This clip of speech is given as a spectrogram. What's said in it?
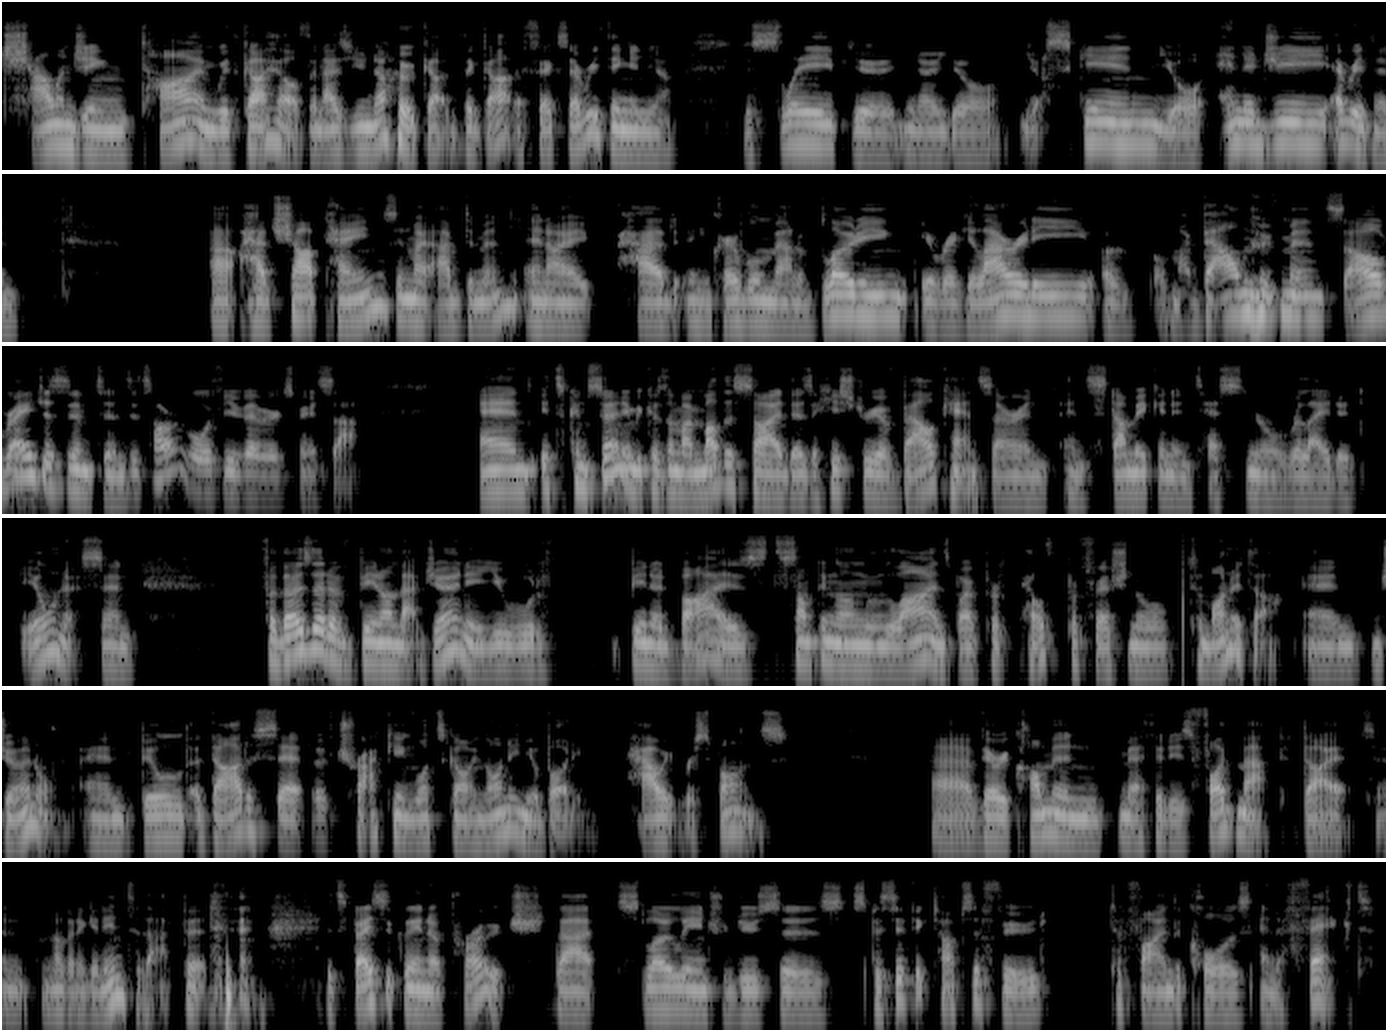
challenging time with gut health, and as you know, gut, the gut affects everything in your your sleep, your you know your your skin, your energy, everything. Uh, I had sharp pains in my abdomen, and I had an incredible amount of bloating, irregularity of, of my bowel movements, a whole range of symptoms. It's horrible if you've ever experienced that. And it's concerning because on my mother's side, there's a history of bowel cancer and, and stomach and intestinal related illness. And for those that have been on that journey, you would have been advised something along the lines by a health professional to monitor and journal and build a data set of tracking what's going on in your body, how it responds. A very common method is FODMAP diet, and I'm not going to get into that, but it's basically an approach that slowly introduces specific types of food to find the cause and effect.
